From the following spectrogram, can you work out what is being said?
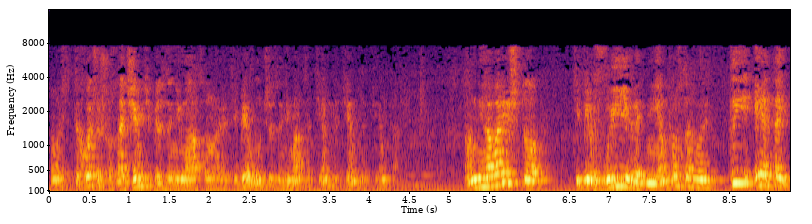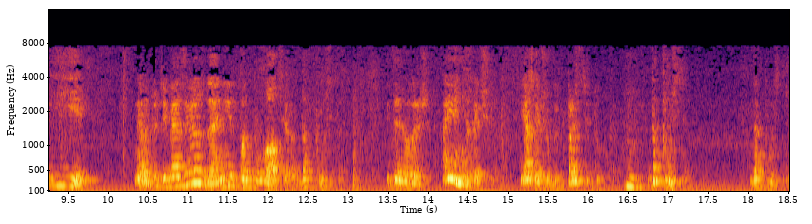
Ну, если ты хочешь узнать, чем тебе заниматься, он говорит, тебе лучше заниматься тем-то, тем-то, тем-то. Он не говорит, что тебе выгоднее, он просто говорит, ты это и есть. И вот у тебя звезды, они под бухгалтером, допустим. И ты говоришь, а я не хочу, я хочу быть проституткой. Допустим. Допустим.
